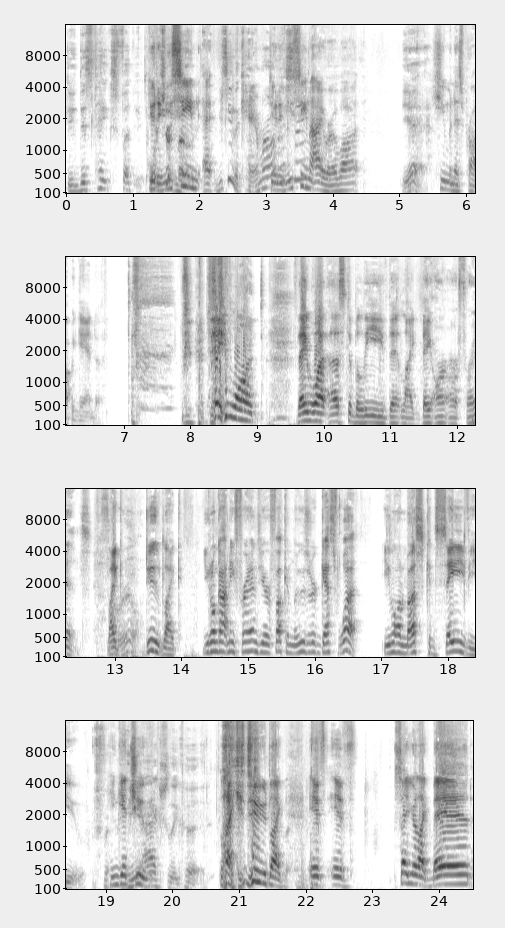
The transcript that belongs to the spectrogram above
dude. This takes fucking. Dude, have you portrait seen- uh, have you seen the camera? Dude, on have you this seen thing? iRobot? Yeah. Humanist propaganda. they want they want us to believe that like they aren't our friends. For like, real. dude, like you don't got any friends. You're a fucking loser. Guess what? Elon Musk can save you. He can get He you. actually could. Like, dude, like if if say you're like, man,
